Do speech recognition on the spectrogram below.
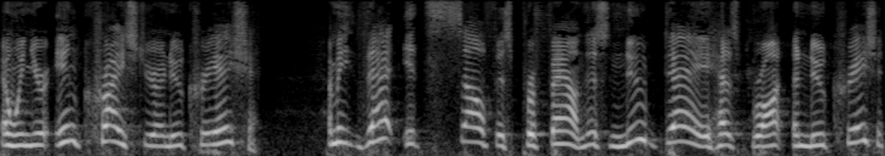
And when you're in Christ, you're a new creation. I mean, that itself is profound. This new day has brought a new creation.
